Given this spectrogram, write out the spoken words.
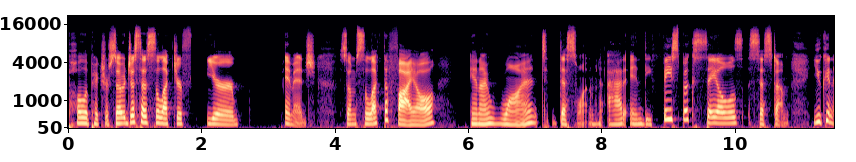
pull a picture. So it just says select your your image. So I'm select the file and I want this one. I'm going to add in the Facebook sales system. You can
